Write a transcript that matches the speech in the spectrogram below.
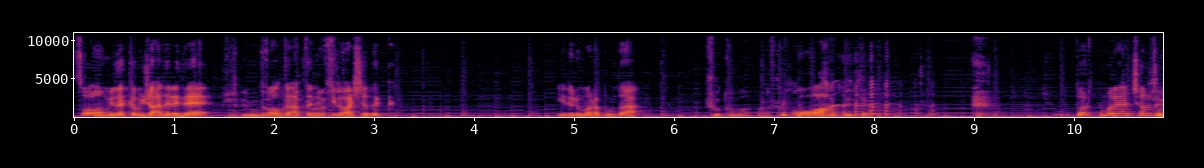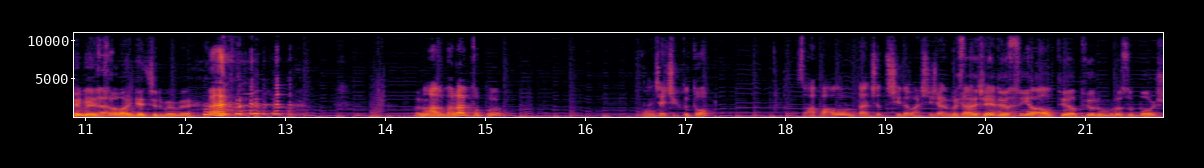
Son 11 dakika mücadelede şey sol var. ikili başladık. 7 numara burada. Şutuna. Oha. 4 numaraya çalım Şey mi? oynuyor ya. Zaman geçirmeme. Alma lan topu. Maça çıktı top. Sapa Alon'dan çatışıyla başlayacak. Mesela mücadele şey diyorsun ya 6'ya atıyorum burası boş.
